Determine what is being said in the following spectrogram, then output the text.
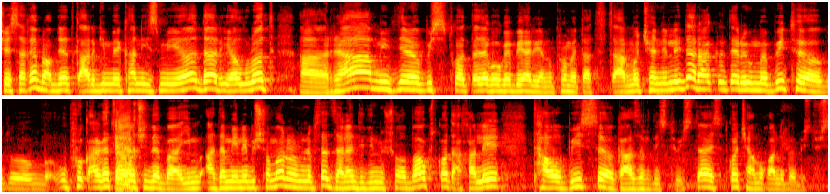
შესახებ, რამდენად კარგი მექანიზმია და რეალურად რა მიმდინარეობის თქვა პედაგოგები არიან უფრო მეტად წარმოჩენილი და რა კრიტერიუმებით უფრო კარგად წარმოჩინდება იმ ადამიანების შრომა, რომლებსაც ძალიან დიდი მნიშვნელობა აქვს თქვა ახალი თაობის გაზრდისთვის და ესე თქვა ჩამოყალიბებისთვის.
